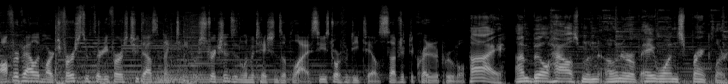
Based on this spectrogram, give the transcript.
Offer valid March 1st through 31st, 2019. Restrictions and limitations apply. See store for details. Subject to credit approval. Hi, I'm Bill Hausman, owner of A1 Sprinkler.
